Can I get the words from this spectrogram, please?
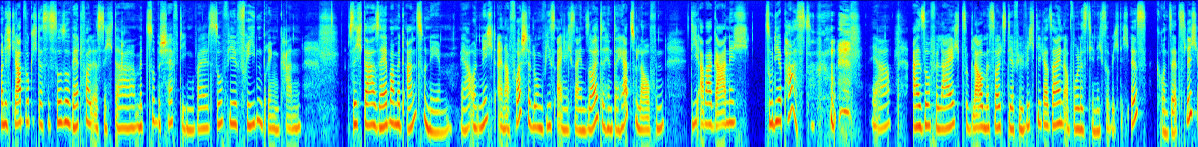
und ich glaube wirklich, dass es so, so wertvoll ist, sich damit zu beschäftigen, weil es so viel Frieden bringen kann, sich da selber mit anzunehmen, ja, und nicht einer Vorstellung, wie es eigentlich sein sollte, hinterherzulaufen, die aber gar nicht zu dir passt. ja, also vielleicht zu glauben, es sollte dir viel wichtiger sein, obwohl es dir nicht so wichtig ist, grundsätzlich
